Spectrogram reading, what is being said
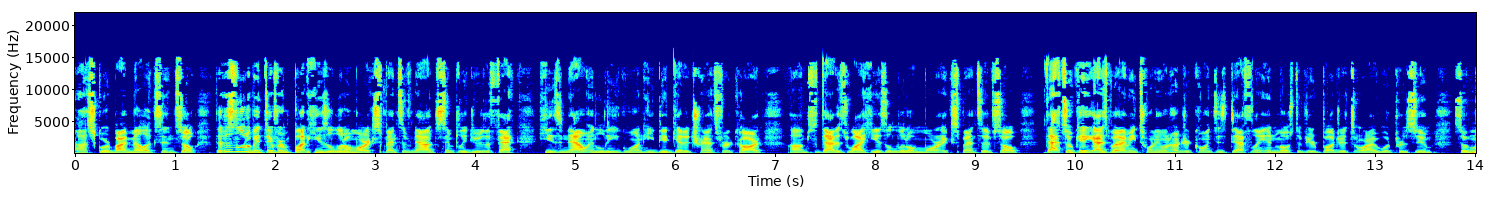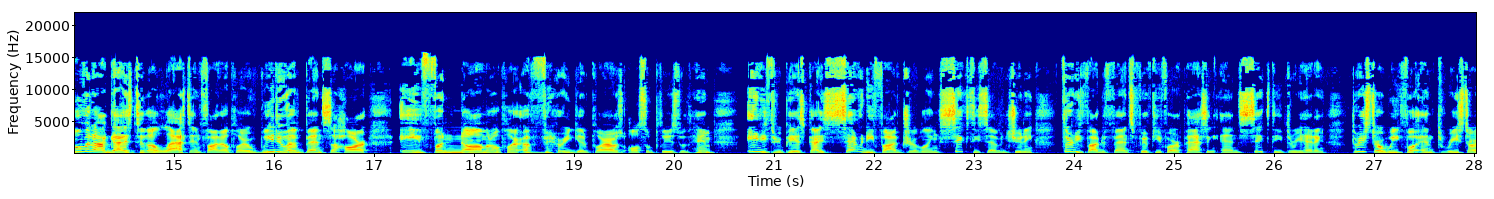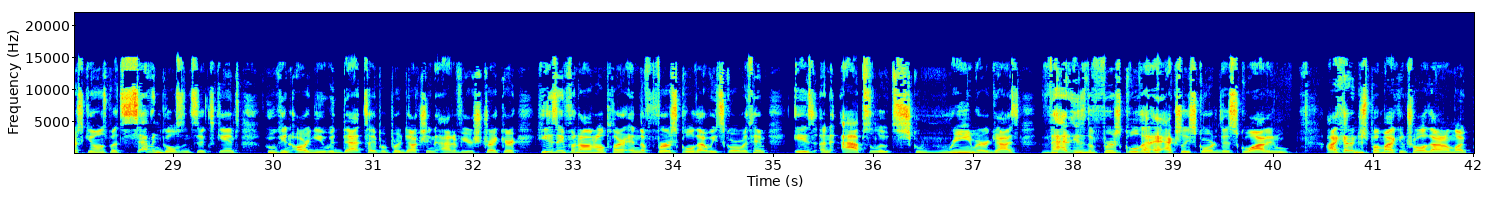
uh, scored by Melikson. So that is a little bit different, but he's a little more expensive now simply due to the fact he is now in League One. He did get a transfer card, um, so that is why he is a little more expensive. So that's okay, guys, but I mean, 2,100 coins is definitely in most of your budgets, or I would presume. So moving on, guys, to the last and final player, we do have Ben Sahar, a phenomenal player, a very good player. I was also pleased with him. 83 pace, guys, 75 dribbling, 67 shooting, 35 defense, 54 passing, and 63 heading. Three star weak foot and three star skills, but seven goals in six games. Who can argue with that type of production out of your striker? He is a phenomenal player, and the first goal that we score with him is an absolute screamer, guys. That is the first goal that I actually scored this squad, and I kind of just put my controller down. I'm like,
